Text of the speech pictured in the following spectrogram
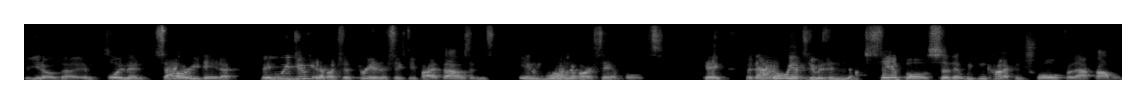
you know, the employment salary data, maybe we do get a bunch of 365,000s in one of our samples. Okay, but now what we have to do is enough samples so that we can kind of control for that problem,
